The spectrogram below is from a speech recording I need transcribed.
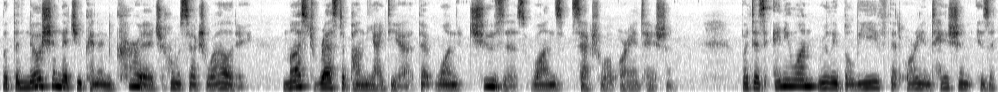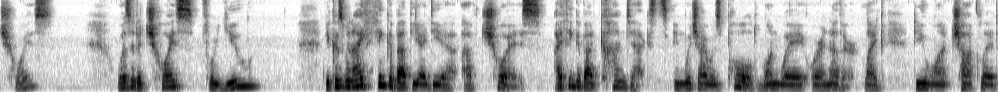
But the notion that you can encourage homosexuality must rest upon the idea that one chooses one's sexual orientation. But does anyone really believe that orientation is a choice? Was it a choice for you? Because when I think about the idea of choice, I think about contexts in which I was pulled one way or another, like do you want chocolate,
